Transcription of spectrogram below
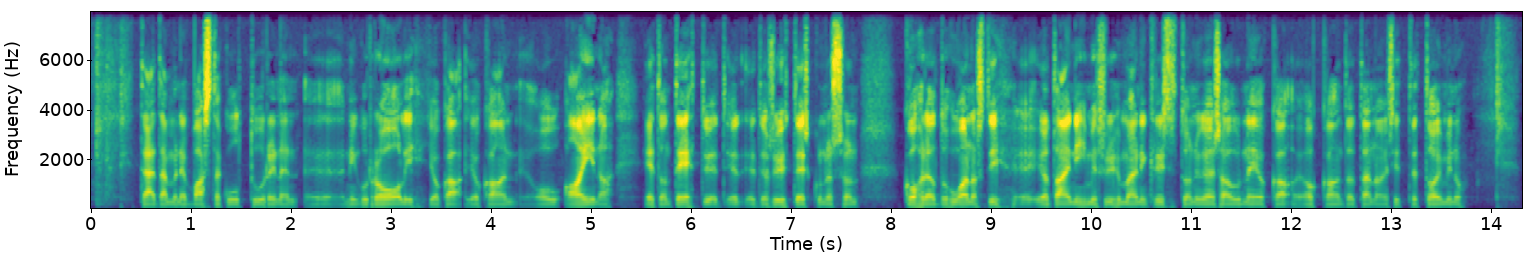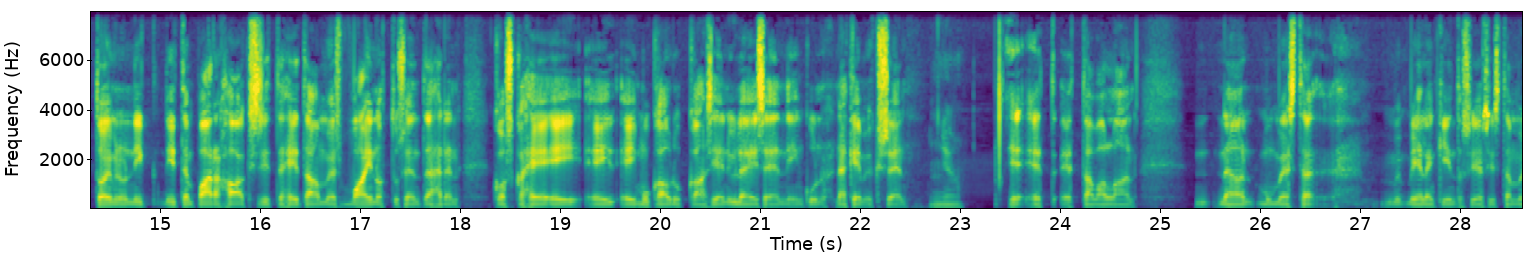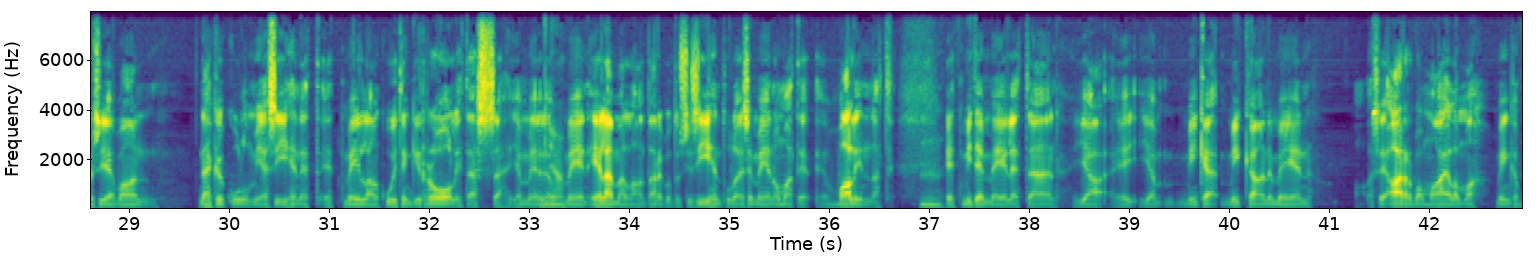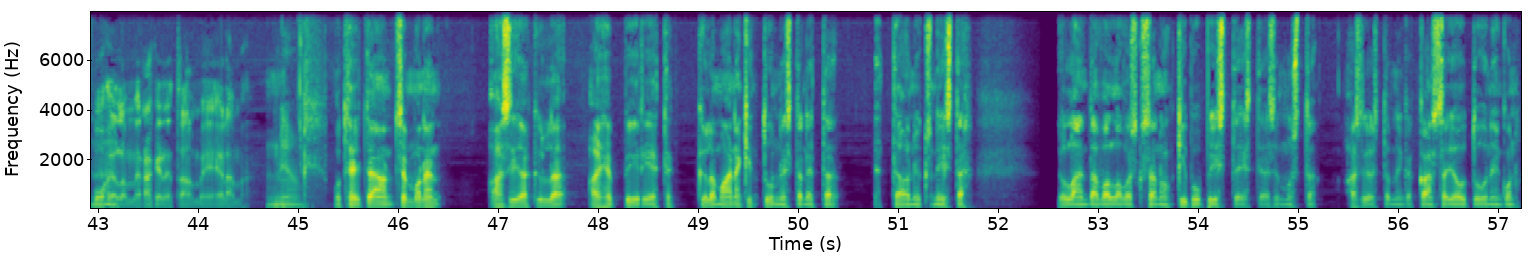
Tämä tämmöinen vastakulttuurinen äh, niin kuin rooli, joka, joka on ollut aina, että on tehty, että, että jos yhteiskunnassa on kohdeltu huonosti jotain ihmisryhmää, niin kristit on yleensä ollut ne, jotka, jotka on tota, noin, sitten toiminut toiminut ni, niiden parhaaksi, sitten heitä on myös vainottu sen tähden, koska he ei, ei, ei mukaudukaan siihen yleiseen niin kuin näkemykseen. Joo. Et, et, et tavallaan nämä on mun mielestä mielenkiintoisia siis tämmöisiä vaan näkökulmia siihen, että, että meillä on kuitenkin rooli tässä ja meillä, meidän elämällä on tarkoitus ja siihen tulee se meidän omat valinnat, mm. että miten me eletään ja, ja mikä, mikä on ne meidän se arvomaailma, minkä mm. pohjalla me rakennetaan meidän elämää. Mm. Mutta hei, tämä on semmoinen asia kyllä aihepiiri, että kyllä mä ainakin tunnistan, että tämä on yksi niistä jollain tavalla, voisiko sanoa, kipupisteistä ja semmoista asioista, minkä kanssa joutuu niin kuin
